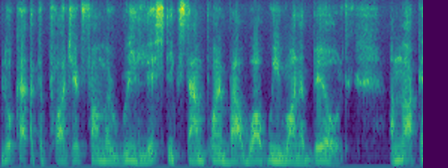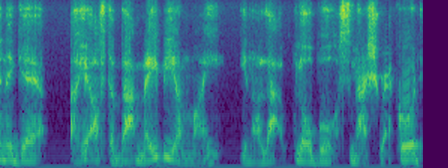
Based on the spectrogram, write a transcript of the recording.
look at the project from a realistic standpoint about what we want to build. I'm not going to get a hit off the bat. Maybe I might, you know, that global smash record.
